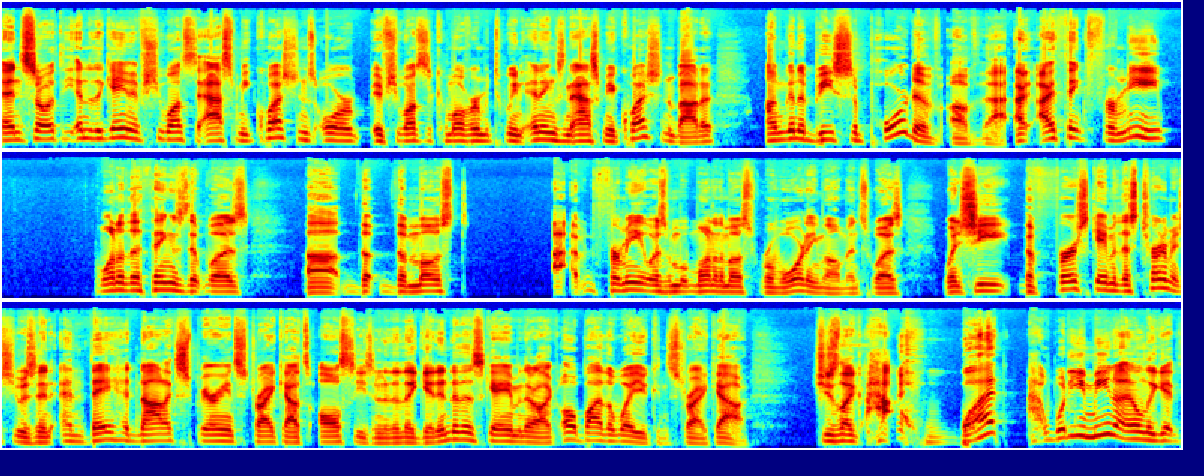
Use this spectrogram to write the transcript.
And so at the end of the game, if she wants to ask me questions or if she wants to come over in between innings and ask me a question about it, I'm going to be supportive of that. I, I think for me, one of the things that was uh, the the most uh, for me it was one of the most rewarding moments was when she the first game of this tournament she was in and they had not experienced strikeouts all season and then they get into this game and they're like oh by the way you can strike out She's like, "What? What do you mean? I only get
